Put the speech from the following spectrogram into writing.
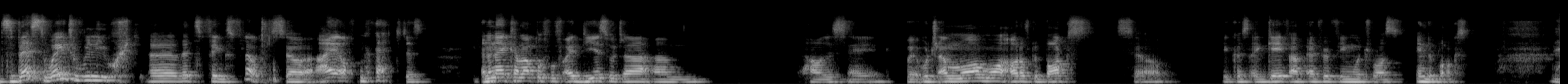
it's the best way to really uh, let things flow. So i often had this. And then i come up with, with ideas which are um, how to say which are more and more out of the box. So because i gave up everything which was in the box.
